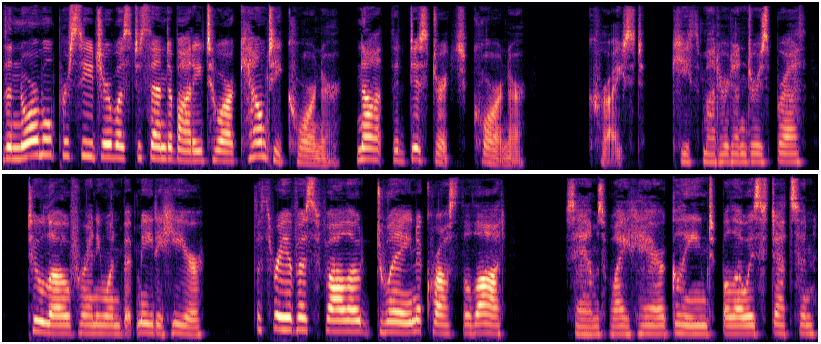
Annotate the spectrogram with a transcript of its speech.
The normal procedure was to send a body to our county coroner, not the district coroner. Christ, Keith muttered under his breath, too low for anyone but me to hear. The three of us followed Duane across the lot. Sam's white hair gleamed below his Stetson.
